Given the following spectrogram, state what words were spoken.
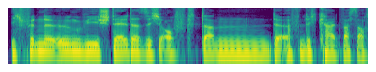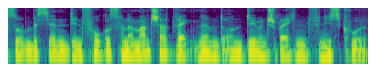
ich finde, irgendwie stellt er sich oft dann der Öffentlichkeit, was auch so ein bisschen den Fokus von der Mannschaft wegnimmt und dementsprechend finde ich es cool.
